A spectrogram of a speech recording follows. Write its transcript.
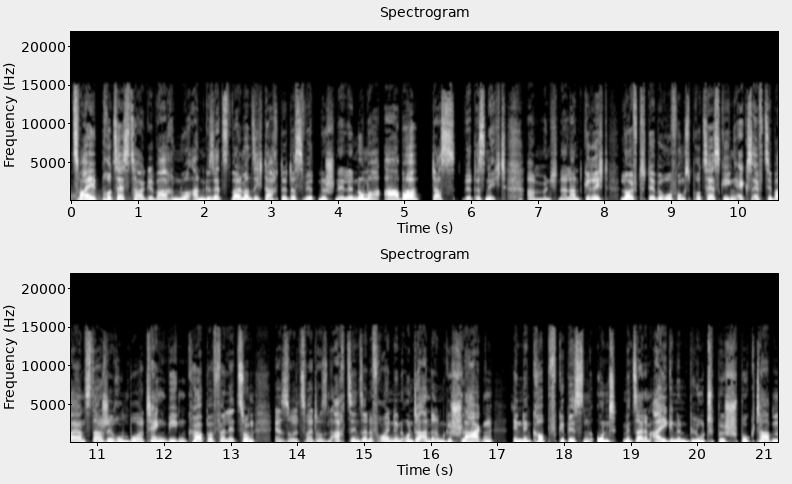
Zwei Prozesstage waren nur angesetzt, weil man sich dachte, das wird eine schnelle Nummer. Aber das wird es nicht. Am Münchner Landgericht läuft der Berufungsprozess gegen Ex-FC Bayern-Star Jerome Boateng wegen Körperverletzung. Er soll 2018 seine Freundin unter anderem geschlagen, in den Kopf gebissen und mit seinem eigenen Blut bespuckt haben.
